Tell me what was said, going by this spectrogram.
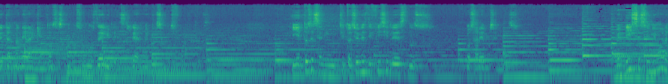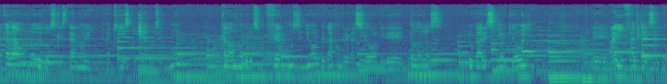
De tal manera que entonces cuando somos débiles realmente somos fuertes. Y entonces en situaciones difíciles nos gozaremos en eso. Bendice, Señor, a cada uno de los que están hoy aquí escuchando el sermón, cada uno de los enfermos, Señor, de la congregación y de todos los lugares, Señor, que hoy eh, hay falta de salud.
